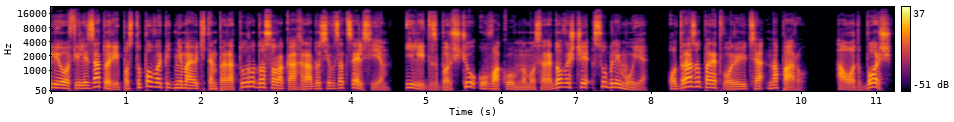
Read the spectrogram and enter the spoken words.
ліофілізаторі поступово піднімають температуру до 40 градусів за Цельсієм, і лід з борщу у вакуумному середовищі сублімує, одразу перетворюється на пару. А от борщ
